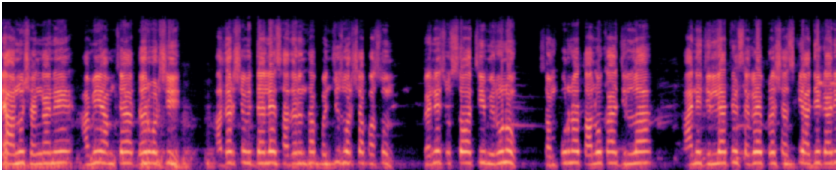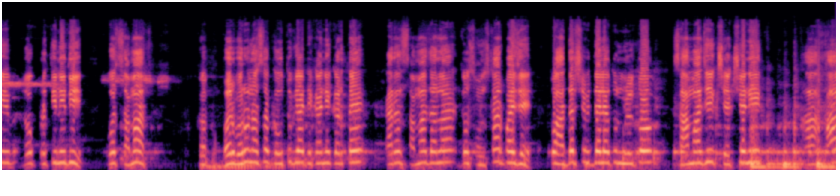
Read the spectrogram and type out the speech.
त्या अनुषंगाने आम्ही आमच्या दरवर्षी आदर्श विद्यालय साधारणतः पंचवीस वर्षापासून गणेश उत्सवाची मिरवणूक संपूर्ण तालुका जिल्हा आणि जिल्ह्यातील सगळे प्रशासकीय अधिकारी लोकप्रतिनिधी व समाज भरभरून असं कौतुक या ठिकाणी करते. कारण समाजाला जो संस्कार पाहिजे तो आदर्श विद्यालयातून मिळतो. सामाजिक शैक्षणिक हा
